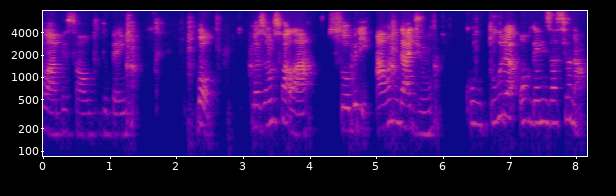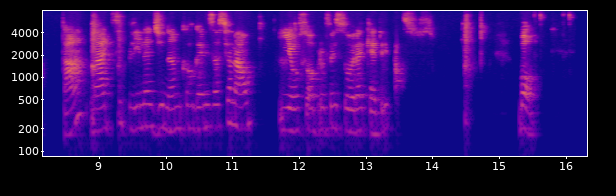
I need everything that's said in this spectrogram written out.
Olá, pessoal, tudo bem? Bom, nós vamos falar sobre a unidade 1, cultura organizacional, tá? Na disciplina dinâmica organizacional, e eu sou a professora Ketri Passos. Bom,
